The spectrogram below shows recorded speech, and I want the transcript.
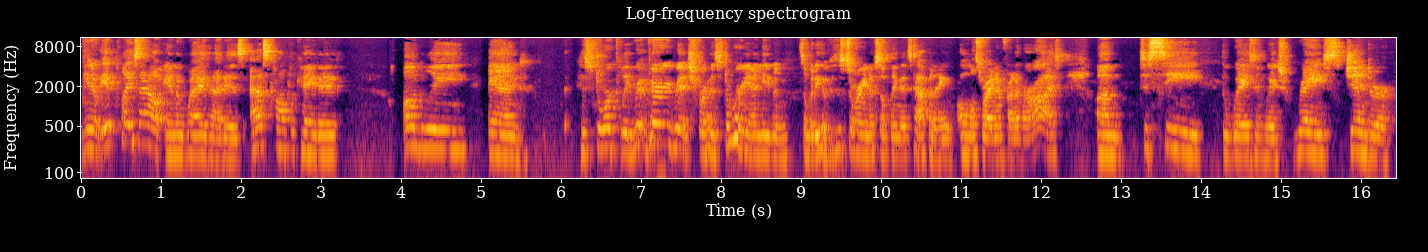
you know, it plays out in a way that is as complicated, ugly, and historically very rich for a historian, even somebody who's a historian of something that's happening almost right in front of our eyes, um, to see the ways in which race, gender,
